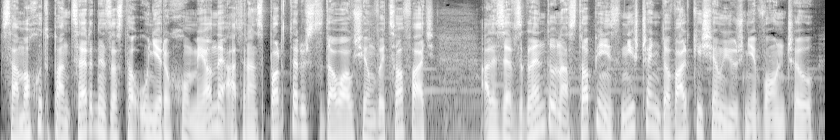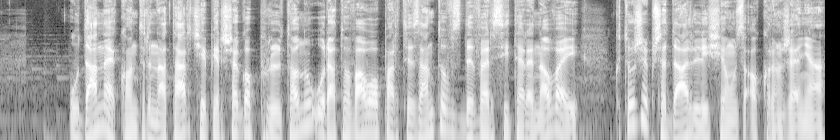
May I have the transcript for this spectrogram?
Samochód pancerny został unieruchomiony, a transporter już zdołał się wycofać, ale ze względu na stopień zniszczeń do walki się już nie włączył. Udane kontrnatarcie pierwszego plutonu uratowało partyzantów z dywersji terenowej, którzy przedarli się z okrążenia.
